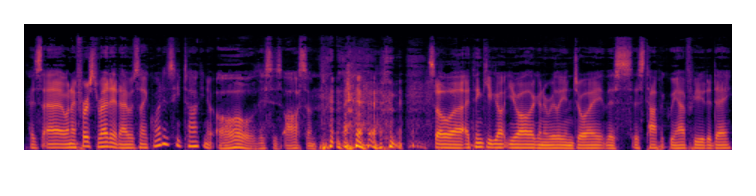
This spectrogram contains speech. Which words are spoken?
Because uh, when I first read it, I was like, "What is he talking about?" Oh, this is awesome. so uh, I think you go, you all are going to really enjoy this this topic we have for you today.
